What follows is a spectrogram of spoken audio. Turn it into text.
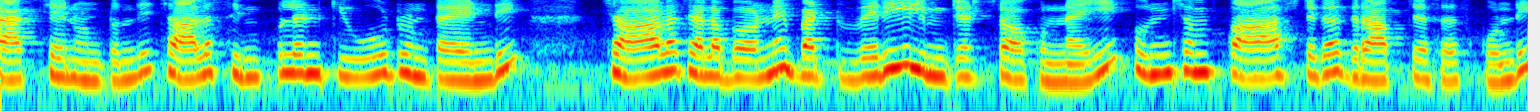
బ్యాక్ చైన్ ఉంటుంది. చాలా సింపుల్ అండ్ క్యూట్ ఉంటాయండి. చాలా చాలా బాగున్నాయి. బట్ వెరీ లిమిటెడ్ స్టాక్ ఉన్నాయి. కొంచెం ఫాస్ట్గా గ్రాప్ చేసేసుకోండి.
